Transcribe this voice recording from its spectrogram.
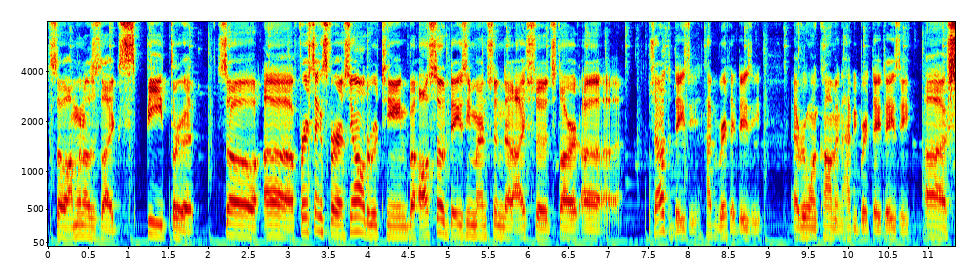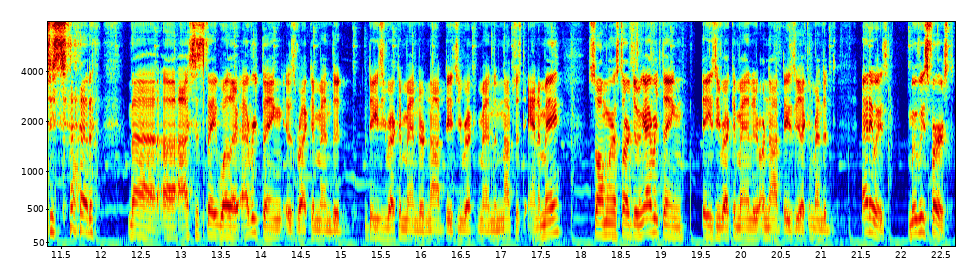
So I'm gonna just like speed through it. So uh, first things first, you know the routine, but also Daisy mentioned that I should start. Uh, shout out to Daisy, happy birthday, Daisy. Everyone comment happy birthday, Daisy. Uh, she said that uh, I should state whether everything is recommended, Daisy recommended or not Daisy recommended, not just anime. So I'm gonna start doing everything Daisy recommended or not Daisy recommended. Anyways, movies first.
